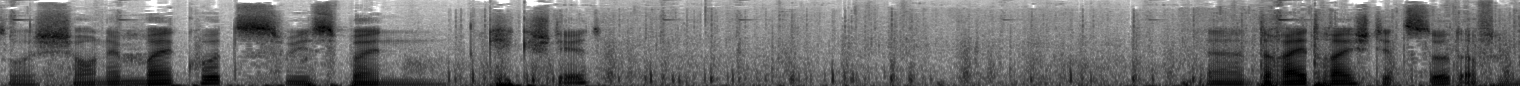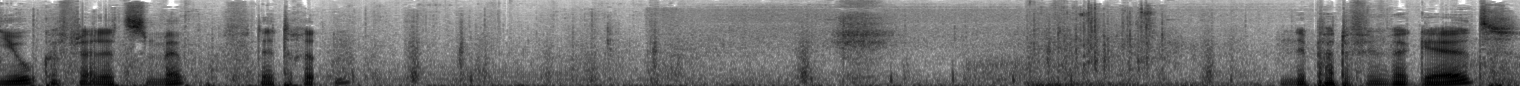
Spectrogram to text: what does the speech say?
So, ich schaue nebenbei kurz, wie es bei Kick steht. 3-3 äh, steht es dort auf Nuke auf der letzten Map, auf der dritten. Nip hat auf jeden Fall Geld.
